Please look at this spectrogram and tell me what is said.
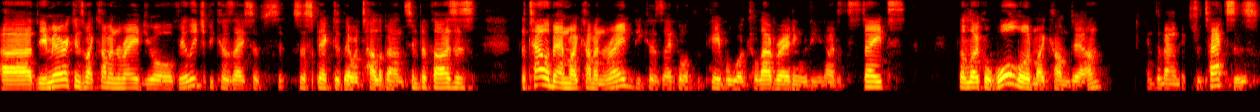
Uh, the Americans might come and raid your village because they su suspected there were Taliban sympathizers. The Taliban might come and raid because they thought the people were collaborating with the United States. The local warlord might come down and demand extra taxes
